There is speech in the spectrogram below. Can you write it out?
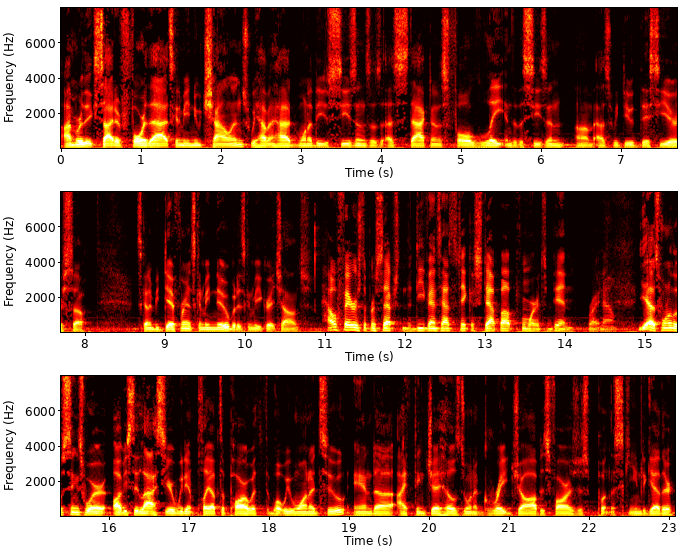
I'm really excited for that. It's going to be a new challenge. We haven't had one of these seasons as, as stacked and as full late into the season um, as we do this year. So it's going to be different. It's going to be new, but it's going to be a great challenge. How fair is the perception the defense has to take a step up from where it's been right now? Yeah, it's one of those things where obviously last year we didn't play up to par with what we wanted to, and uh, I think Jay Hill's doing a great job as far as just putting the scheme together.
